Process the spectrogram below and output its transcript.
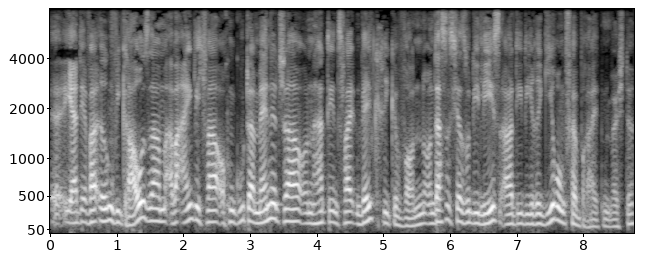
Äh, ja, der war irgendwie grausam, aber eigentlich war auch ein guter Manager und hat den Zweiten Weltkrieg gewonnen. Und das ist ja so die Lesart, die die Regierung verbreiten möchte.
